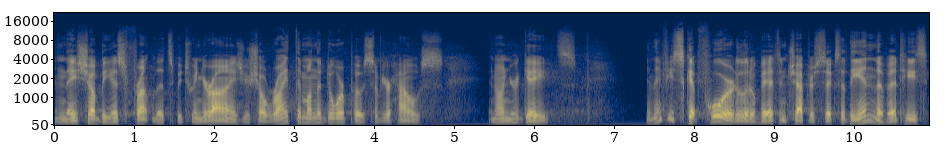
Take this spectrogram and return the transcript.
and they shall be as frontlets between your eyes. You shall write them on the doorposts of your house and on your gates. And if you skip forward a little bit in chapter 6, at the end of it, he's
